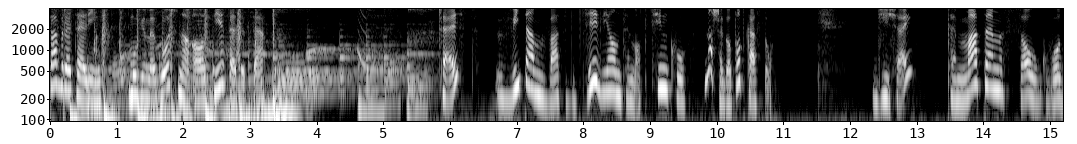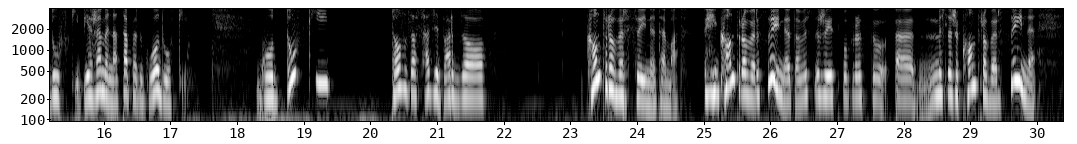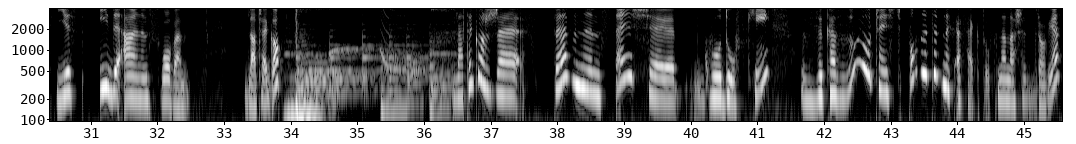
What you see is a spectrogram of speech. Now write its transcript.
Savretelling. Mówimy głośno o dietetyce. Cześć! Witam Was w dziewiątym odcinku naszego podcastu. Dzisiaj tematem są głodówki. Bierzemy na tapet głodówki. Głodówki to w zasadzie bardzo kontrowersyjny temat. I kontrowersyjne to myślę, że jest po prostu, e, myślę, że kontrowersyjne jest idealnym słowem. Dlaczego? Dlatego, że w pewnym sensie głodówki wykazują część pozytywnych efektów na nasze zdrowie,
